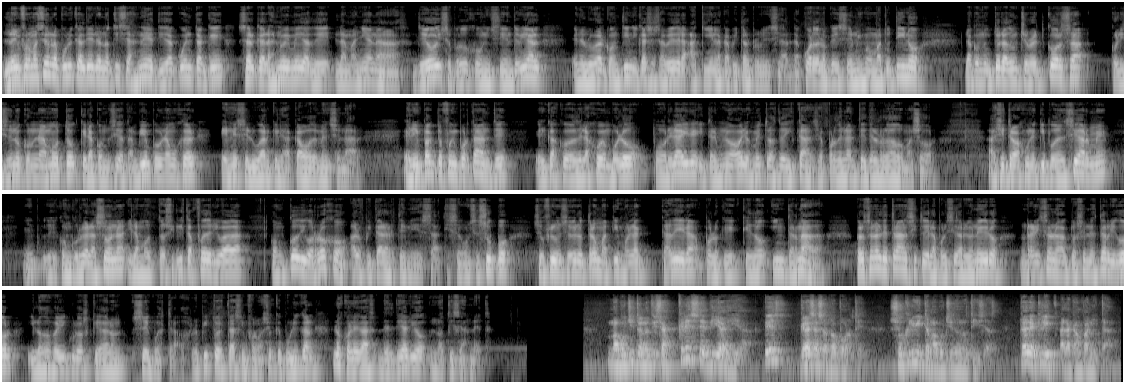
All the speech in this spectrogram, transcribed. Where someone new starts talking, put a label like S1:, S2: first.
S1: La información la publica el diario Noticias Net y da cuenta que cerca de las nueve y media de la mañana de hoy se produjo un incidente vial en el lugar Contín y calle Saavedra aquí en la capital provincial. De acuerdo a lo que dice el mismo matutino, la conductora de un Chevrolet Corsa colisionó con una moto que era conducida también por una mujer en ese lugar que les acabo de mencionar. El impacto fue importante, el casco de la joven voló por el aire y terminó a varios metros de distancia por delante del rodado mayor. Allí trabajó un equipo del CIARME, eh, eh, concurrió a la zona y la motociclista fue derivada con código rojo al hospital Artemides Sati. Según se supo, sufrió un severo traumatismo en la cadera, por lo que quedó internada. Personal de tránsito y de la Policía de Río Negro realizaron las actuaciones de rigor y los dos vehículos quedaron secuestrados. Repito, esta es información que publican los colegas del diario Noticias Net.
S2: Mapuchito Noticias crece día a día. Es gracias a tu aporte. Suscríbete a Mapuchito Noticias. Dale click a la campanita.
